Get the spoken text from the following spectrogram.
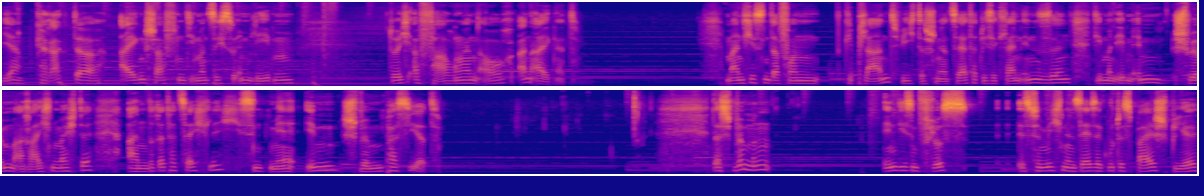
ja, Charaktereigenschaften, die man sich so im Leben durch Erfahrungen auch aneignet. Manche sind davon geplant, wie ich das schon erzählt habe, diese kleinen Inseln, die man eben im Schwimmen erreichen möchte. Andere tatsächlich sind mehr im Schwimmen passiert. Das Schwimmen in diesem Fluss ist für mich ein sehr, sehr gutes Beispiel,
